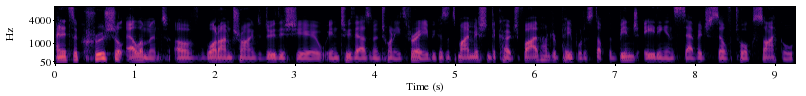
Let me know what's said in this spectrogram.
And it's a crucial element of what I'm trying to do this year in 2023 because it's my mission to coach 500 people to stop the binge eating and savage self talk cycle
